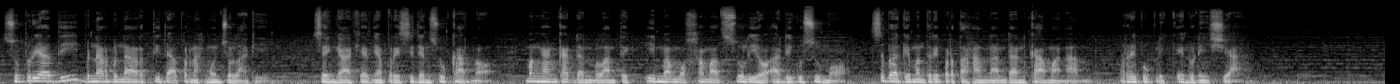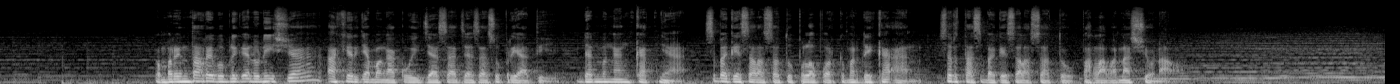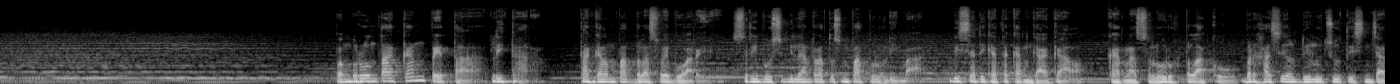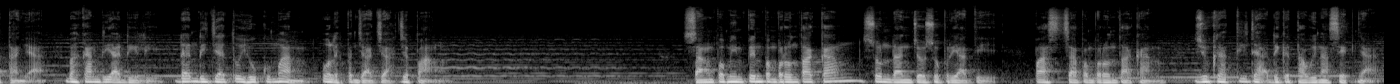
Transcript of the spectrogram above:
Supriyadi benar-benar tidak pernah muncul lagi, sehingga akhirnya Presiden Soekarno mengangkat dan melantik Imam Muhammad Sulio Adikusumo sebagai Menteri Pertahanan dan Keamanan Republik Indonesia. Pemerintah Republik Indonesia akhirnya mengakui jasa-jasa Supriyadi dan mengangkatnya sebagai salah satu pelopor kemerdekaan serta sebagai salah satu pahlawan nasional. Pemberontakan Peta Blitar tanggal 14 Februari 1945 bisa dikatakan gagal karena seluruh pelaku berhasil dilucuti senjatanya, bahkan diadili dan dijatuhi hukuman oleh penjajah Jepang. Sang pemimpin pemberontakan Sundanjo Supriyadi pasca pemberontakan juga tidak diketahui nasibnya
